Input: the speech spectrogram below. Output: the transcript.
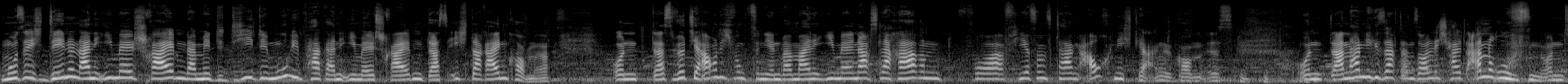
muss ich denen eine E-Mail schreiben, damit die dem Moviepark eine E-Mail schreiben, dass ich da reinkomme. Und das wird ja auch nicht funktionieren, weil meine E-Mail nach Slacharen vor vier, fünf Tagen auch nicht hier angekommen ist. Und dann haben die gesagt, dann soll ich halt anrufen. Und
